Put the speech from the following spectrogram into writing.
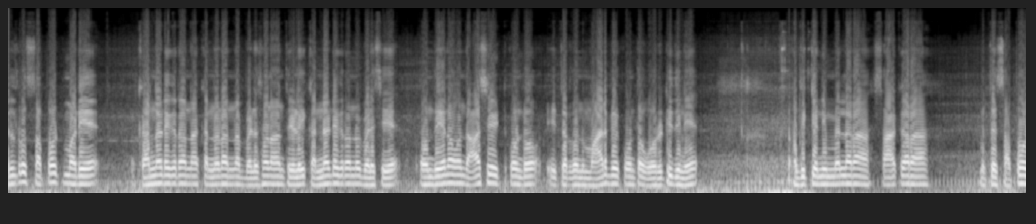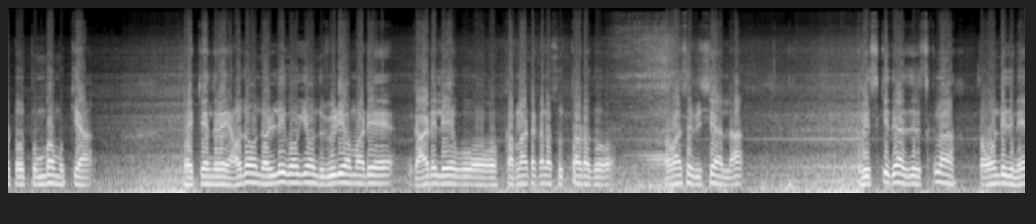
ಎಲ್ಲರೂ ಸಪೋರ್ಟ್ ಮಾಡಿ. ಕನ್ನಡಿಗರನ್ನು ಕನ್ನಡನ ಬೆಳೆಸೋಣ ಅಂತೇಳಿ ಕನ್ನಡಿಗರನ್ನು ಬೆಳೆಸಿ. ಒಂದೇನೋ ಒಂದು ಆಸೆ ಇಟ್ಕೊಂಡು ಈ ಥರದೊಂದು ಮಾಡಬೇಕು ಅಂತ ಹೊರಟಿದ್ದೀನಿ. ಅದಕ್ಕೆ ನಿಮ್ಮೆಲ್ಲರ ಸಹಕಾರ ಮತ್ತು ಸಪೋರ್ಟು ತುಂಬ ಮುಖ್ಯ. ಯಾಕೆಂದರೆ ಯಾವುದೋ ಒಂದು ಹಳ್ಳಿಗೆ ಹೋಗಿ ಒಂದು ವಿಡಿಯೋ ಮಾಡಿ ಗಾಡೀಲಿ ಕರ್ನಾಟಕನ ಸುತ್ತಾಡೋದು ಪ್ರವಾಸ ವಿಷಯ ಅಲ್ಲ. ರಿಸ್ಕ್ ಇದೆ, ಅದು ರಿಸ್ಕ್ನ ತೊಗೊಂಡಿದ್ದೀನಿ.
